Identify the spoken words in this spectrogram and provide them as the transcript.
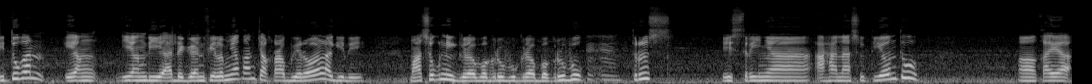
itu kan yang yang di adegan filmnya kan Cakra Birawa lagi di masuk nih gerabak gerubuk gerabak gerubuk Mm-mm. terus istrinya Ahana Sution tuh eh, kayak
